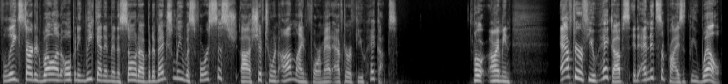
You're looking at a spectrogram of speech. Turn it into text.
The league started well on opening weekend in Minnesota, but eventually was forced to sh- uh, shift to an online format after a few hiccups. Or, or, I mean, After a few hiccups, it ended surprisingly well.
